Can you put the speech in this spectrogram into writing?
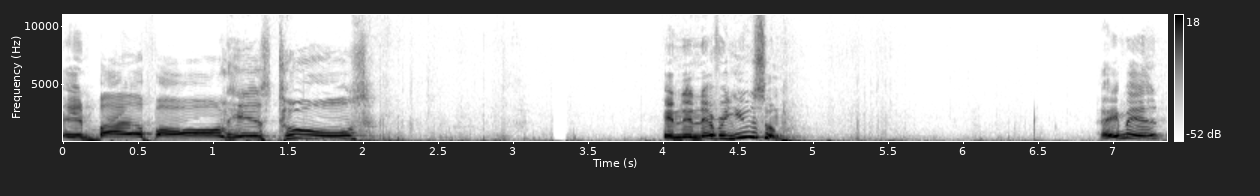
and buy up all his tools and then never use them. Amen.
